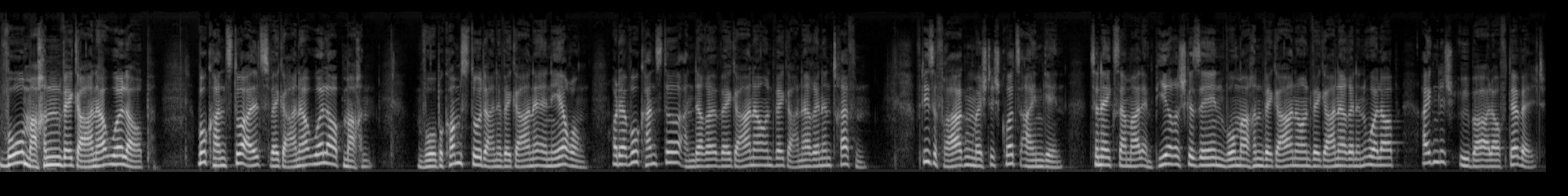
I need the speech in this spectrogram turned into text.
Wo machen Veganer Urlaub? Wo kannst du als Veganer Urlaub machen? Wo bekommst du deine vegane Ernährung? Oder wo kannst du andere Veganer und Veganerinnen treffen? Auf diese Fragen möchte ich kurz eingehen. Zunächst einmal empirisch gesehen, wo machen Veganer und Veganerinnen Urlaub? Eigentlich überall auf der Welt.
